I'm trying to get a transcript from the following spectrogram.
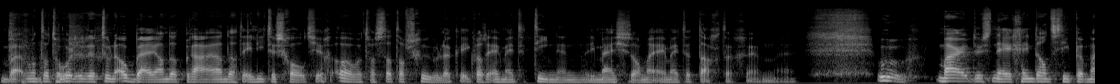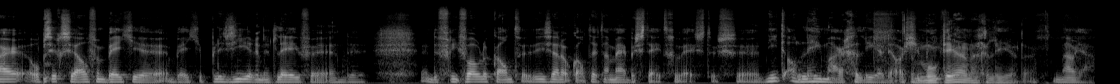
Maar, want dat hoorde er toen ook bij aan dat, aan dat elite schooltje. Oh, wat was dat afschuwelijk. Ik was 1,10 meter en die meisjes allemaal 1,80 meter. En, oeh, maar dus nee, geen danstype, maar op zichzelf een beetje, een beetje plezier in het leven. En de, en de frivole kanten, die zijn ook altijd aan mij besteed geweest. Dus uh, niet alleen maar geleerde. Als je moderne geleerde. Nou ja.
